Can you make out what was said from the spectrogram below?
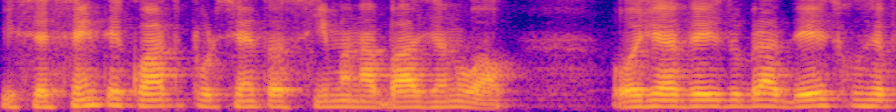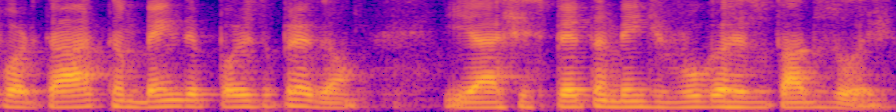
e 64% acima na base anual. Hoje é a vez do Bradesco reportar também depois do pregão. E a XP também divulga resultados hoje.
